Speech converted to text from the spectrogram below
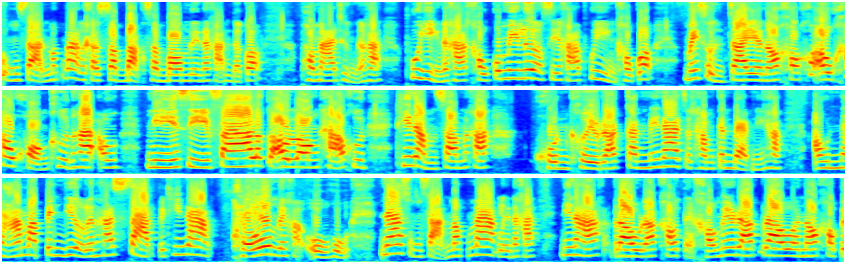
สงสารมากๆเลยค่ะสะบักสะบอมเลยนะคะ แต่ก็พอมาถึงนะคะ ผู้หญิงนะคะเขาก็ไม่เลือกสิคะผู้หญิงเขาก็ไม่สนใจอะเนาะเขาก็เอาเข้าของคืนนะคะเอาหมีสีฟ้าแล้วก็เอารองเท้าคืนที่หนำซ้ำนะคะ คนเคยรักกันไม่น่าจะทำกันแบบนี้ค่ะ เอาน้ำมาเป็นเหยือกเลยนะคะ สาดไปที่หน้าโครมเลยค่ะ โอ้โห น่าสงสารมากๆเลยนะคะ นี่นะคะ เรารักเขาแต่เขาไม่รักเราเนาะเขาไป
